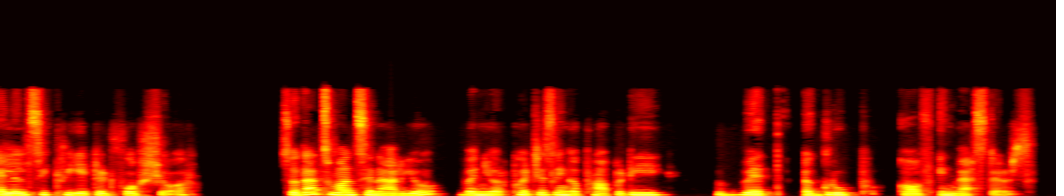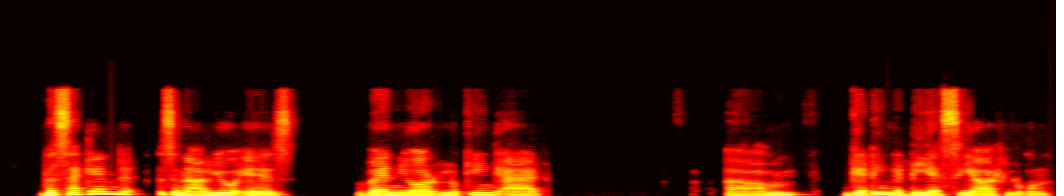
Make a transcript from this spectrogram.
llc created for sure so that's one scenario when you're purchasing a property with a group of investors the second scenario is when you're looking at um, getting a DSCR loan.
